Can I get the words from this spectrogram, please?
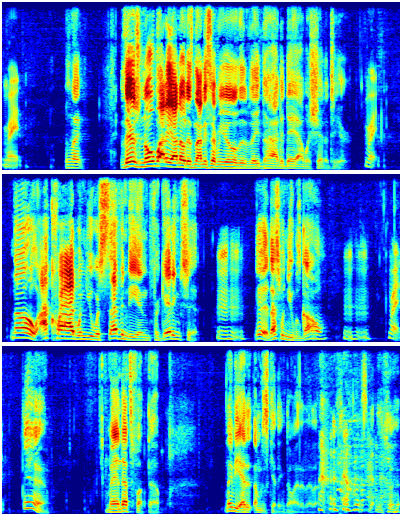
right? It's like, there's nobody I know that's 97 years old that if they died today, I would shed a tear. Right. No, I cried when you were 70 and forgetting shit. Mm-hmm. Yeah, that's when you was gone. Mm-hmm. Right. Yeah. Man, that's fucked up. Maybe edit. I'm just kidding. Don't edit that out.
